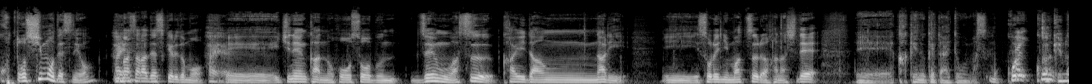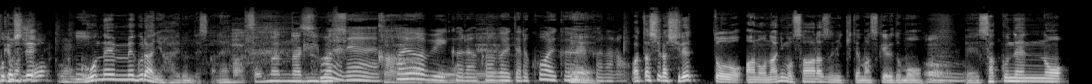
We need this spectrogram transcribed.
今年もですよ、はい今更ですけれども、はいはいえー、1年間の放送分、全話数怪談なり、えーそれにまつわる話で、えー駆け抜けたいと思います。もうこれ、はい今年で5年目ぐらいに入るんですかね。あ、そんなになりそうますやね。か。火曜日から考えたら。ら怖い火曜え日からのえ。私らしれっと、あの、何も触らずに来てますけれども、うんえー昨年の、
